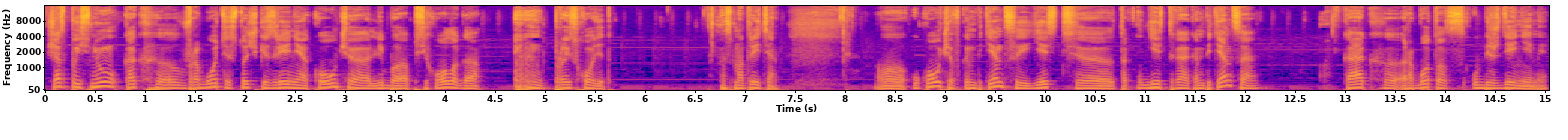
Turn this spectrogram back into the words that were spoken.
Сейчас поясню, как в работе с точки зрения коуча либо психолога происходит. Смотрите, э, у коуча в компетенции есть, э, есть такая компетенция, как работа с убеждениями.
